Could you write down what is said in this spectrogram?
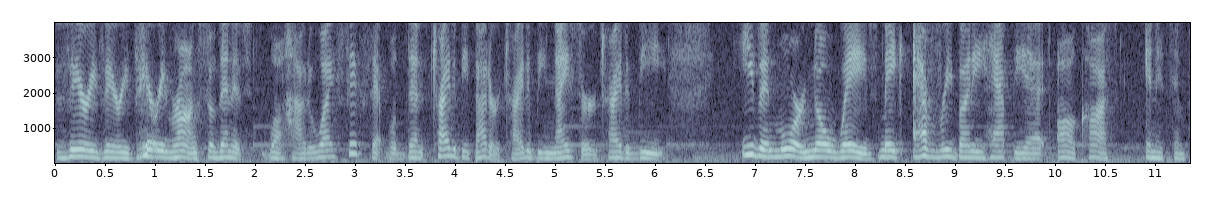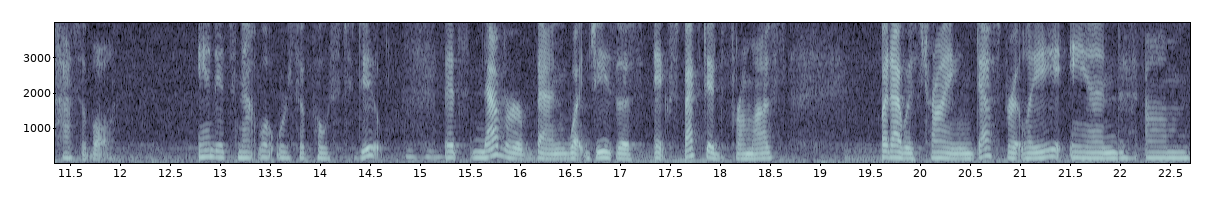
Very, very, very wrong. So then it's, well, how do I fix it? Well, then try to be better, try to be nicer, try to be even more no waves, make everybody happy at all costs. And it's impossible. And it's not what we're supposed to do. It's never been what Jesus expected from us but I was trying desperately, and um,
